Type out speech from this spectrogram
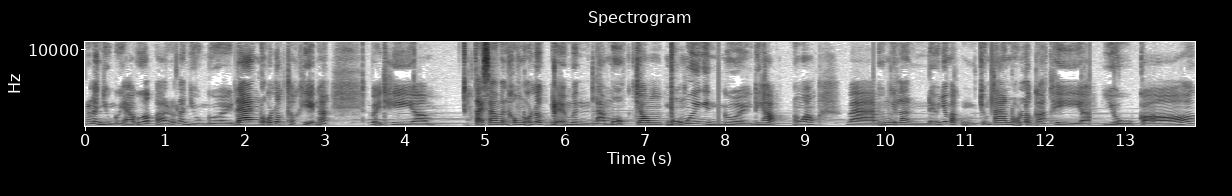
rất là nhiều người ao ước và rất là nhiều người đang nỗ lực thực hiện á. Vậy thì uh, tại sao mình không nỗ lực để mình là một trong 40.000 người đi học đúng không? Và Dũng nghĩ là nếu như mà chúng ta nỗ lực á, thì ờ, dù có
